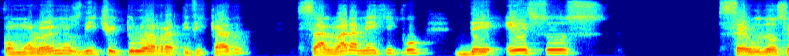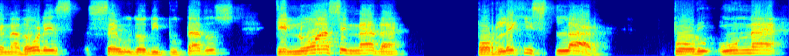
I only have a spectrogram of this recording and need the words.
como lo hemos dicho y tú lo has ratificado, salvar a México de esos pseudo senadores, pseudo diputados que no hacen nada por legislar por una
